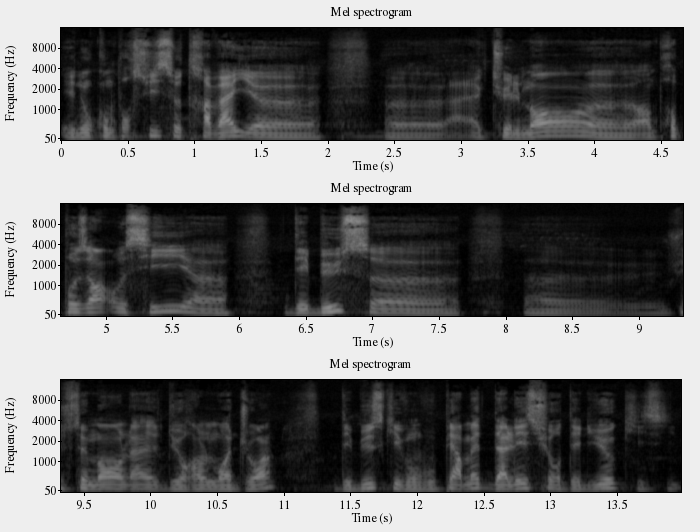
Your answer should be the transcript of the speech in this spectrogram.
Et donc on poursuit ce travail actuellement en proposant aussi des bus, justement là durant le mois de juin, des bus qui vont vous permettre d'aller sur des lieux qui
